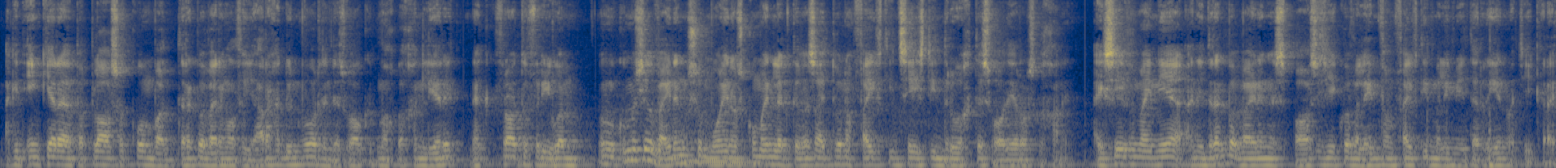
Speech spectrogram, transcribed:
ek het een keer op 'n plaas gekom waar drukbeweiding al vir jare gedoen word en dis waar ek mag begin leer het. En ek vra toe vir die oom, "Hoekom is jou veiding so mooi en ons kom eintlik dit was hy 2015, 16 droogtes waardeur ons gegaan het." Hy sê vir my, "Nee, in die drukbeweiding is basies die ekwivalent van 15 mm reën wat jy kry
